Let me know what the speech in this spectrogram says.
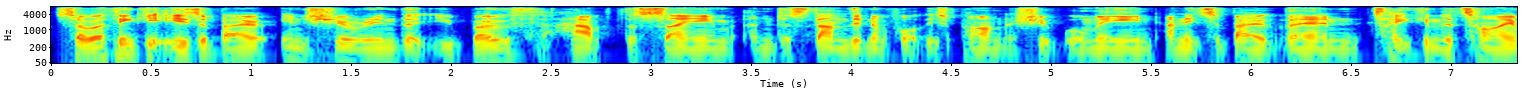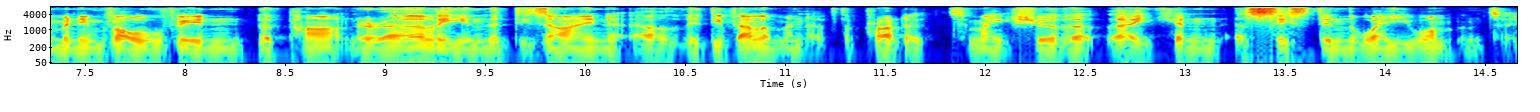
So I think it is about ensuring that you both have the same understanding of what this partnership will mean and it's about about then taking the time and involving the partner early in the design or the development of the product to make sure that they can assist in the way you want them to.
